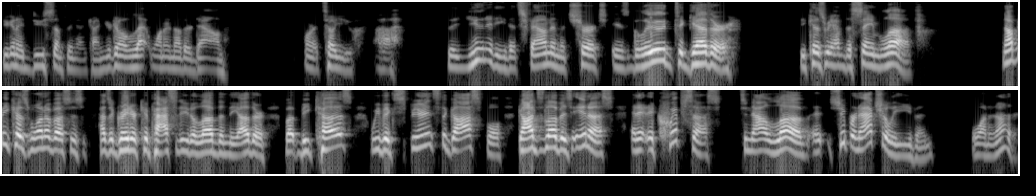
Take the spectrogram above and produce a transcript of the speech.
You're going to do something unkind. You're going to let one another down. I want to tell you, uh, the unity that's found in the church is glued together because we have the same love. Not because one of us is, has a greater capacity to love than the other, but because We've experienced the gospel. God's love is in us and it equips us to now love, eh, supernaturally even, one another.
